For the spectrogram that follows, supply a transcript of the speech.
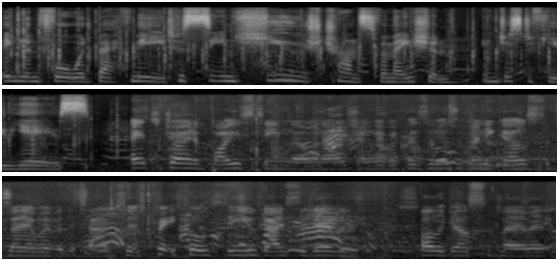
England forward Beth Mead has seen huge transformation in just a few years. I had to join a boys team though when I was younger because there wasn't many girls to play with at the time, so it's pretty cool to see you guys today with all the girls to play with.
